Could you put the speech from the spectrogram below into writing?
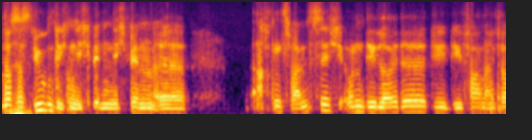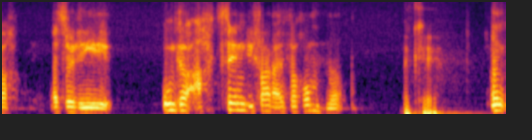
Was ist Jugendlichen? Ich bin, ich bin äh, 28 und die Leute, die, die fahren einfach, also die unter 18, die fahren einfach rum. Ne? Okay. Und,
